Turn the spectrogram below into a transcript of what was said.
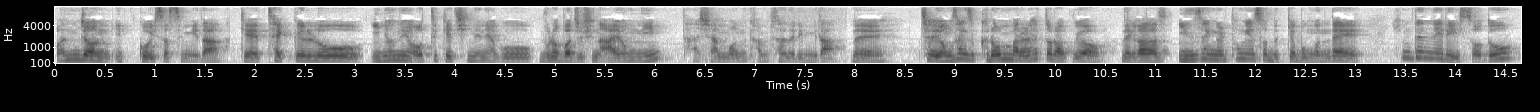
완전 잊고 있었습니다. 이렇게 댓글로 2년 후에 어떻게 지내냐고 물어봐 주신 아영님 다시 한번 감사드립니다. 네. 제 영상에서 그런 말을 했더라고요. 내가 인생을 통해서 느껴본 건데 힘든 일이 있어도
